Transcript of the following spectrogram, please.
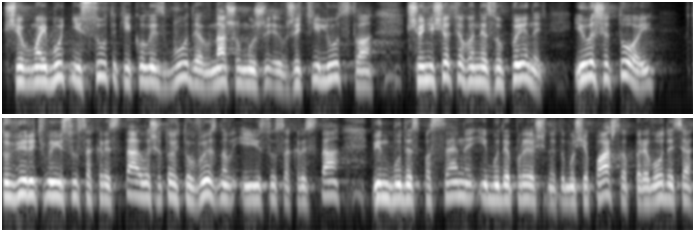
що в майбутній суд, який колись буде в нашому в житті людства, що нічого цього не зупинить. І лише той, хто вірить в Ісуса Христа, лише той, хто визнав Ісуса Христа, він буде спасений і буде прощений, тому що Пасха переводиться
